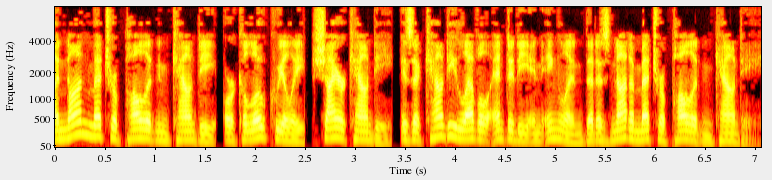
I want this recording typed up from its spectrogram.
A non-metropolitan county, or colloquially, shire county, is a county-level entity in England that is not a metropolitan county.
